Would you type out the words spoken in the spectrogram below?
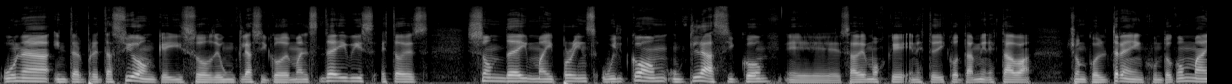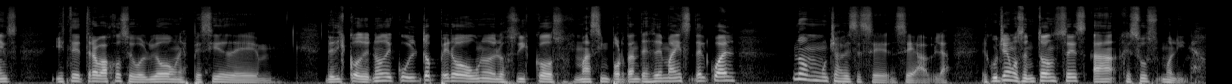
una interpretación que hizo de un clásico de Miles Davis. Esto es Someday My Prince Will Come, un clásico. Eh, sabemos que en este disco también estaba John Coltrane junto con Miles. Y este trabajo se volvió una especie de, de disco no de culto, pero uno de los discos más importantes de Miles, del cual no muchas veces se, se habla. Escuchemos entonces a Jesús Molina.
